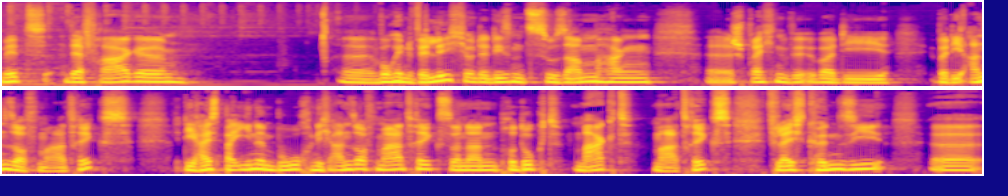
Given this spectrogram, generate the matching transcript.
mit der Frage, äh, wohin will ich? Und in diesem Zusammenhang äh, sprechen wir über die, über die Ansoff-Matrix. Die heißt bei Ihnen im Buch nicht Ansoff-Matrix, sondern Produkt-Markt-Matrix. Vielleicht können Sie äh,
